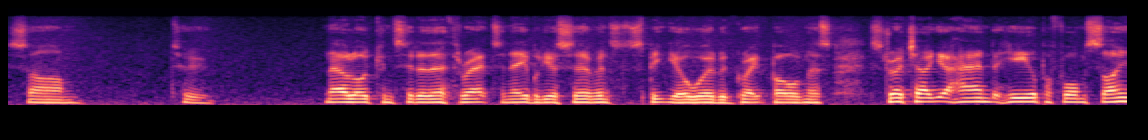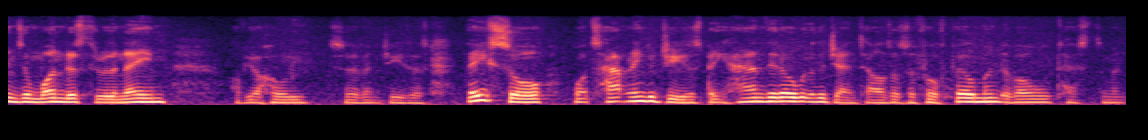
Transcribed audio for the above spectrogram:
Psalm 2. Now, Lord, consider their threats, enable your servants to speak your word with great boldness, stretch out your hand to heal, perform signs and wonders through the name of your holy servant Jesus. They saw what's happening to Jesus being handed over to the Gentiles as a fulfillment of Old Testament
